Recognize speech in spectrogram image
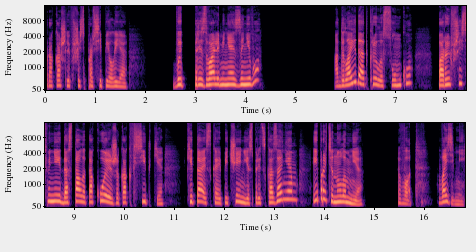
Прокашлившись, просипел я. «Вы призвали меня из-за него?» Аделаида открыла сумку, порывшись в ней, достала такое же, как в ситке, китайское печенье с предсказанием и протянула мне. «Вот, возьми».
